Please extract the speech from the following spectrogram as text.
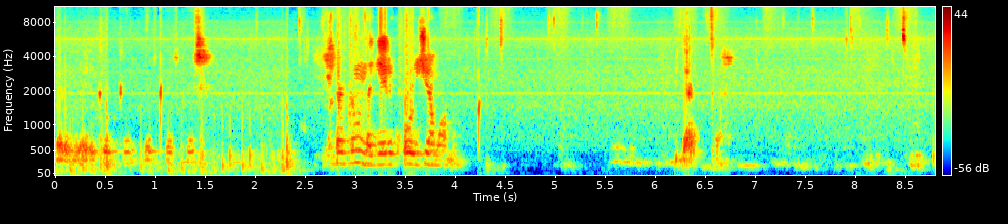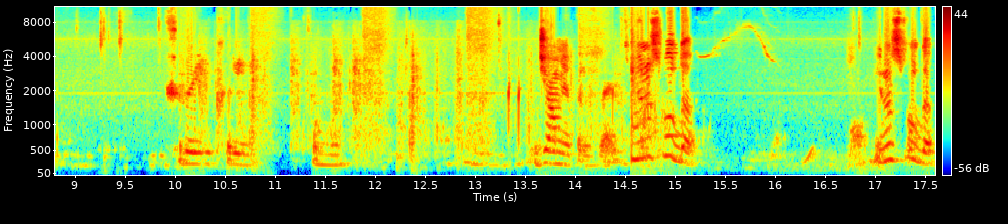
Böyle kır kır kır kır kır. Kırdım da geri koyacağım ama. Bir dakika. Şurayı bir kırayım. Kumlu. Cam yaparız belki. Yunus buldu. Yunus buldu.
